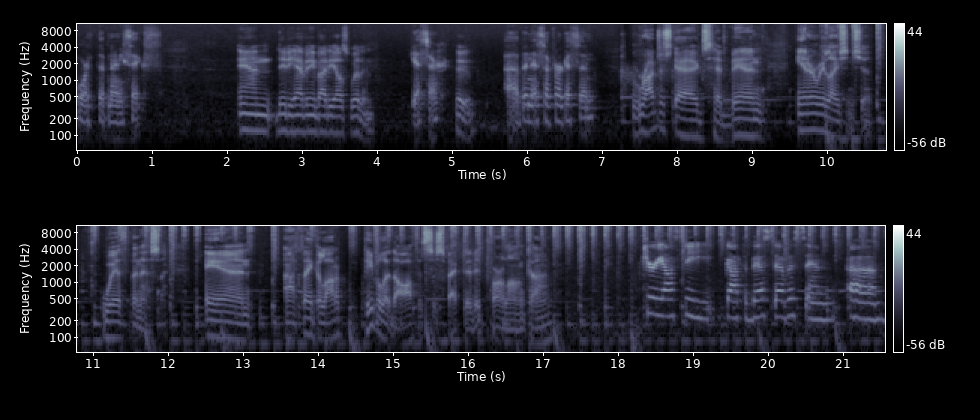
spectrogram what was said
4th of 96. And did he have anybody else with him? Yes, sir. Who? Uh, Vanessa Ferguson. Roger Scaggs had been in a relationship with Vanessa. And I think a lot of people at the office suspected it for a long time. Curiosity got the best of us, and um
